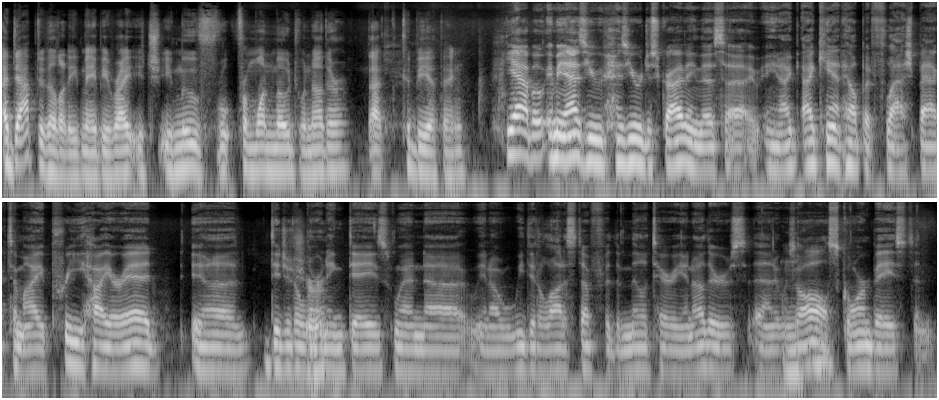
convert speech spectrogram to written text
Adaptability, maybe, right? You, you move f- from one mode to another. That could be a thing. Yeah, but I mean, as you as you were describing this, uh, I mean, I, I can't help but flash back to my pre higher ed uh, digital learning days when uh, you know we did a lot of stuff for the military and others, and it was Mm-hmm. all SCORM based, and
